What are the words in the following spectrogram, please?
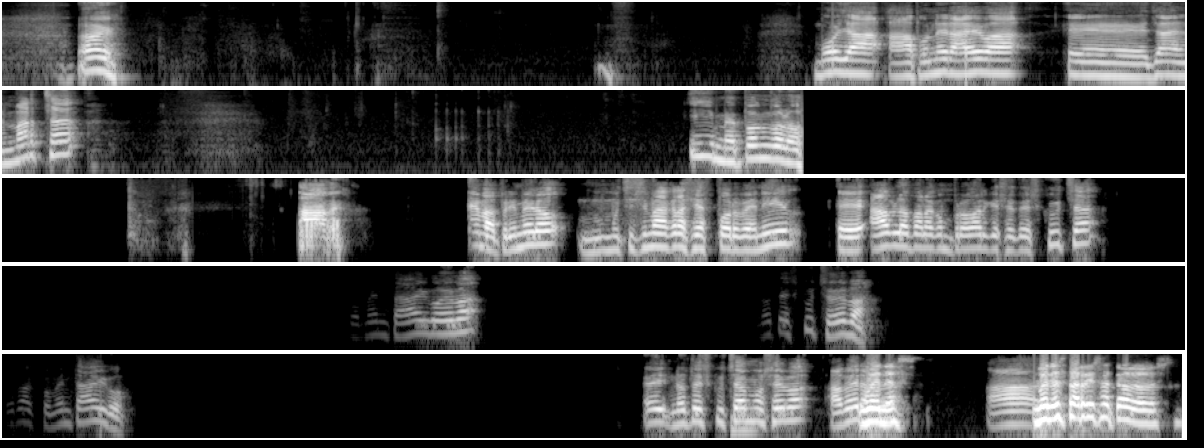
Voy a, a, poner a Eva eh, ya en marcha. Y me pongo los... A ver. Eva, primero, muchísimas gracias por venir. Eh, habla para comprobar que se te escucha. ¿Comenta algo, Eva? No te escucho, Eva. Eva, comenta algo. Hey, no te escuchamos, Eva. A ver. Buenas. A ver. Ah, Buenas tardes a todos.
